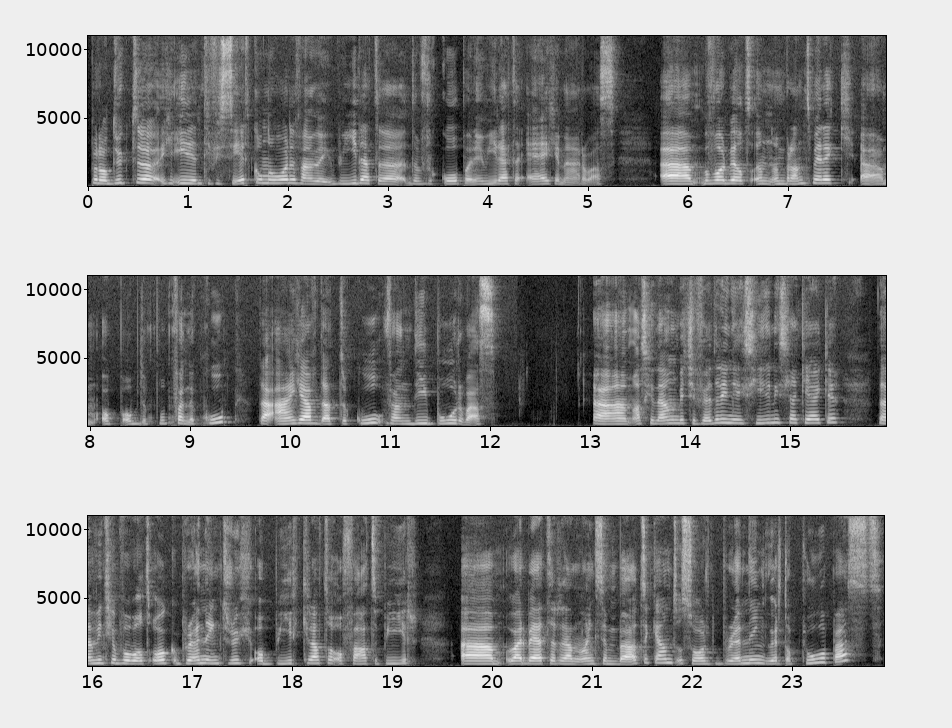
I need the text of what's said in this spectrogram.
producten geïdentificeerd konden worden van wie dat de, de verkoper en wie dat de eigenaar was. bijvoorbeeld een, een brandmerk op, op de poep van de koe, dat aangaf dat de koe van die boer was. als je dan een beetje verder in de geschiedenis gaat kijken, dan vind je bijvoorbeeld ook branding terug op bierkratten of vaten bier. Um, waarbij er dan langs de buitenkant een soort branding werd op toegepast.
